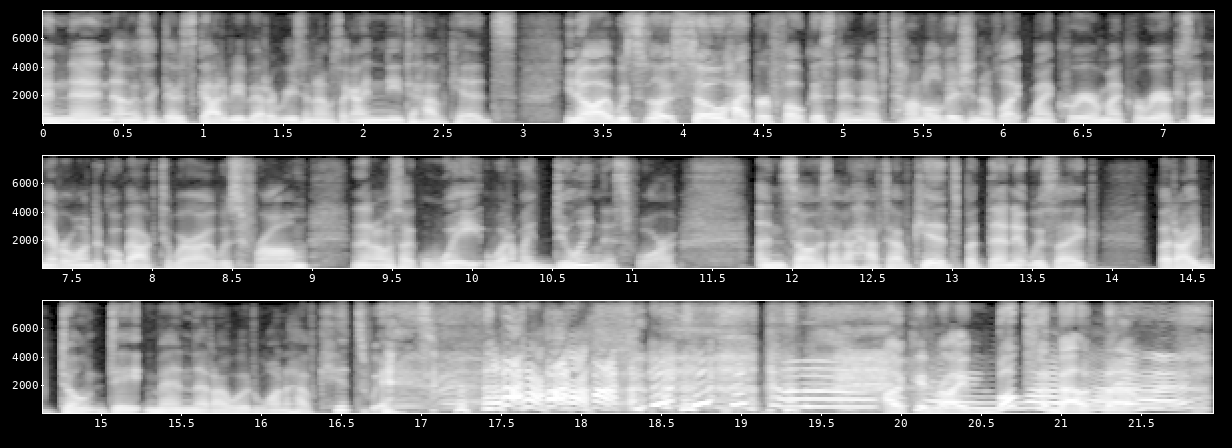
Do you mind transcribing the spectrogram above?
And then I was like, there's got to be a better reason. I was like, I need to have kids. You know, I was so, so hyper focused in a tunnel vision of like my career, my career, because I never wanted to go back to where I was from. And then I was like, wait, what am I doing this for? And so I was like, I have to have kids. But then it was like, but I don't date men that I would want to have kids with. I could write I books about that. them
